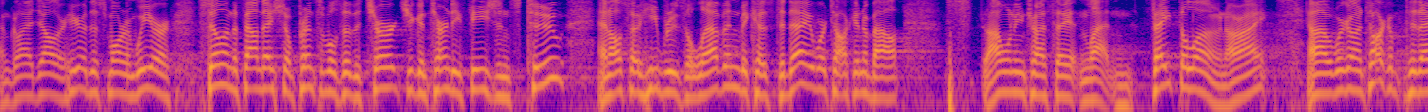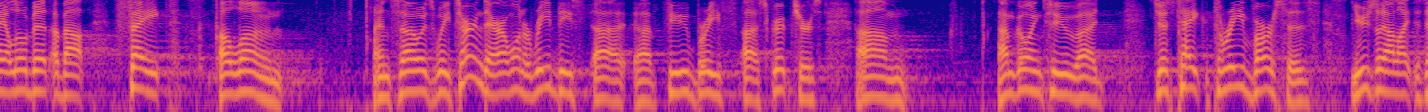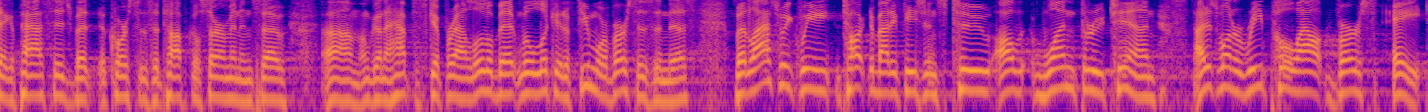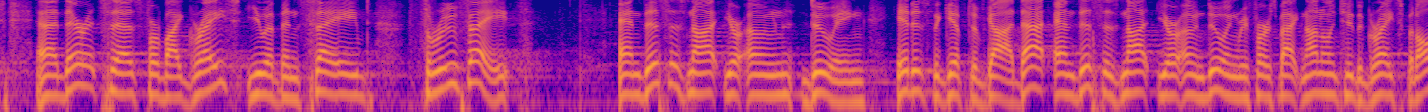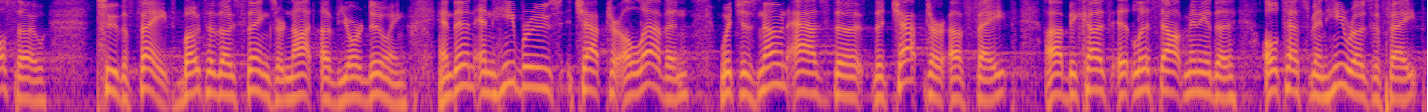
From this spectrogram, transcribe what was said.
I'm glad y'all are here this morning. We are still in the foundational principles of the church. You can turn to Ephesians 2 and also Hebrews 11 because today we're talking about, I won't even try to say it in Latin, faith alone, all right? Uh, we're going to talk today a little bit about faith alone. And so as we turn there, I want to read these uh, few brief uh, scriptures. Um, I'm going to uh, just take three verses. Usually I like to take a passage, but of course it's a topical sermon, and so um, I'm going to have to skip around a little bit. We'll look at a few more verses in this. But last week we talked about Ephesians 2, all 1 through 10. I just want to re pull out verse 8. And there it says, For by grace you have been saved through faith, and this is not your own doing. It is the gift of God. That and this is not your own doing refers back not only to the grace, but also to the faith. Both of those things are not of your doing. And then in Hebrews chapter 11, which is known as the, the chapter of faith, uh, because it lists out many of the Old Testament heroes of faith.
